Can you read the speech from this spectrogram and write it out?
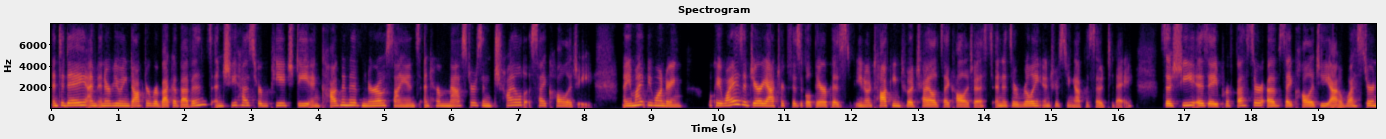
and today I'm interviewing Dr. Rebecca Bevans, and she has her PhD in cognitive neuroscience and her master's in child psychology. Now, you might be wondering, okay, why is a geriatric physical therapist, you know, talking to a child psychologist? And it's a really interesting episode today. So she is a professor of psychology at Western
